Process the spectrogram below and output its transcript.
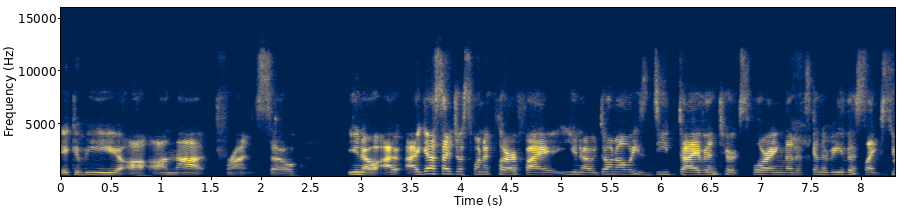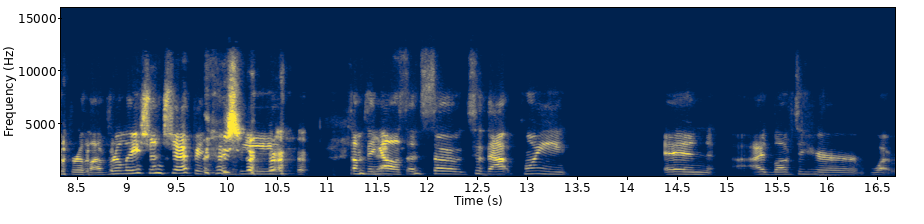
It could be uh, on that front. So you know, I, I guess I just want to clarify, you know, don't always deep dive into exploring that it's going to be this like super love relationship. It could sure. be something yeah. else. And so to that point, and I'd love to hear what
